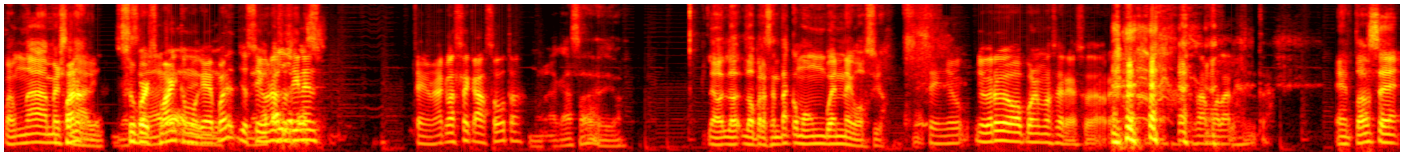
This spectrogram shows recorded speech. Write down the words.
a una mercenaria. Super Mercenaria smart, como que pues, yo soy una asesina tenía una clase casota. Una casa de Dios. Lo, lo, lo presentan como un buen negocio. Sí. Sí, yo, yo creo que voy a ponerme a hacer eso de ahora. Vamos a matar gente. Entonces,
